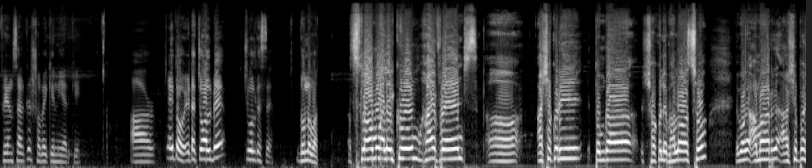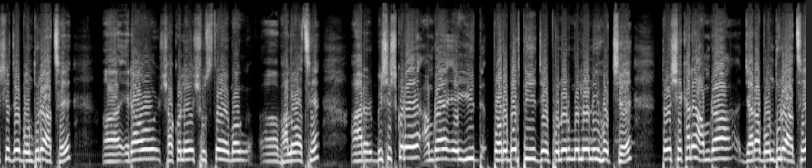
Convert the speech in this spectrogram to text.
ফ্রেন্ড সার্কেল সবাইকে নিয়ে আর কি। আর এই তো, এটা চলবে, চলতেছে। ধন্যবাদ। আসসালামু আলাইকুম। হাই ফ্রেন্ডস আশা করি তোমরা সকলে ভালো আছো এবং আমার আশেপাশে যে বন্ধুরা আছে এরাও সকলে সুস্থ এবং ভালো আছে। আর বিশেষ করে আমরা এই ঈদ পরবর্তী যে পুনর্মিলনী হচ্ছে তো সেখানে আমরা যারা বন্ধুরা আছে,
